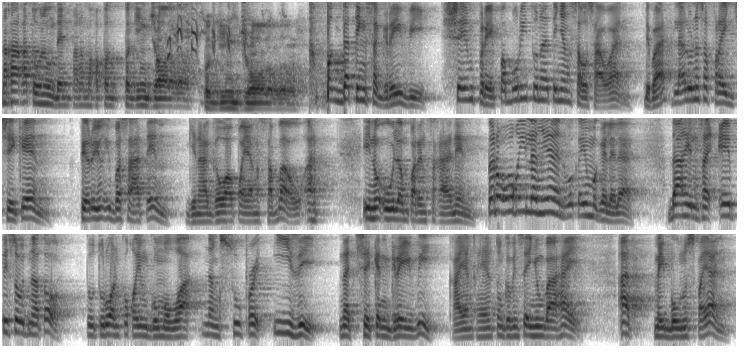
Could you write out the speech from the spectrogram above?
nakakatulong din para makapagpaging jollo. Paging jollo. Pagdating sa gravy, syempre, paborito natin yung sausawan. Ba? Lalo na sa fried chicken. Pero yung iba sa atin, ginagawa pa yung sabaw at inuulam pa rin sa kanin. Pero okay lang yan, huwag kayong magalala. Dahil sa episode na to, tuturuan ko kayong gumawa ng super easy na chicken gravy. Kayang-kaya itong gawin sa inyong bahay. At may bonus pa yan.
